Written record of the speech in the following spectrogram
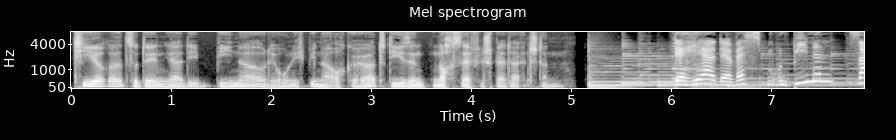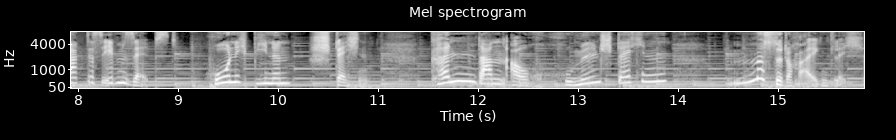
Tiere, zu denen ja die Biene oder die Honigbiene auch gehört, die sind noch sehr viel später entstanden. Der Herr der Wespen und Bienen sagt es eben selbst. Honigbienen stechen. Können dann auch Hummeln stechen? Müsste doch eigentlich.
